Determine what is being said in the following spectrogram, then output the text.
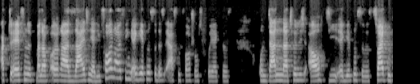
Aktuell findet man auf eurer Seite ja die vorläufigen Ergebnisse des ersten Forschungsprojektes und dann natürlich auch die Ergebnisse des zweiten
